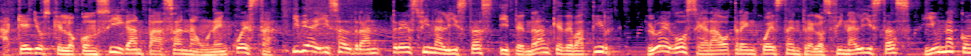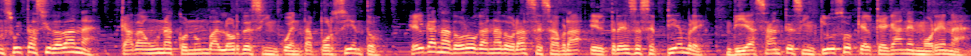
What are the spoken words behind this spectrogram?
Aquellos que lo consigan pasan a una encuesta y de ahí saldrán tres finalistas y tendrán que debatir. Luego se hará otra encuesta entre los finalistas y una consulta ciudadana, cada una con un valor de 50%. El ganador o ganadora se sabrá el 3 de septiembre, días antes incluso que el que gane en Morena.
